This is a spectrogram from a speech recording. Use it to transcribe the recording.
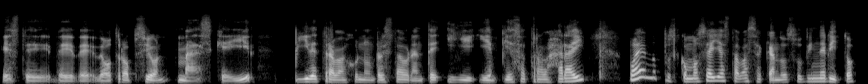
este, de, de otra opción más que ir pide trabajo en un restaurante y, empieza a trabajar ahí. Bueno, pues como sea, ella estaba sacando su dinerito,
